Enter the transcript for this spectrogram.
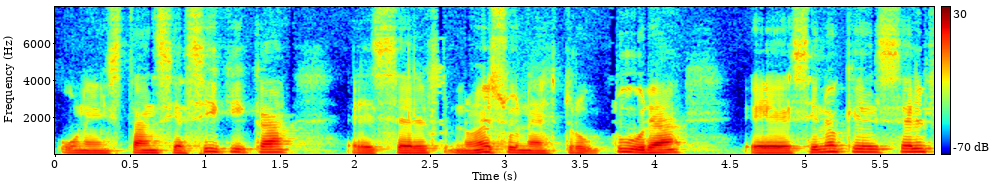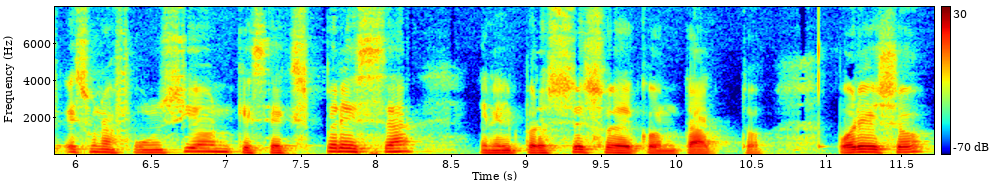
una instancia psíquica, el self no es una estructura, eh, sino que el self es una función que se expresa en el proceso de contacto. Por ello,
